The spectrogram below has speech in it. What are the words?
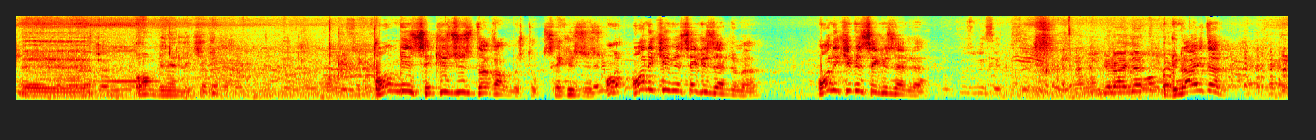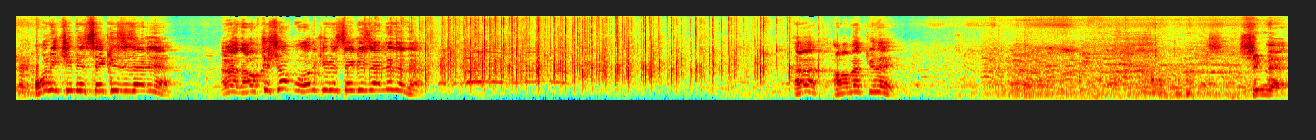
e, 10.052 diyeyim. 10.800'de kalmıştık 800. O- 12.850 mi? 12.850. Günaydın. Günaydın. 12.850. Evet alkış yok mu? 12.850 dedi. Evet Ahmet Güney. Şimdi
